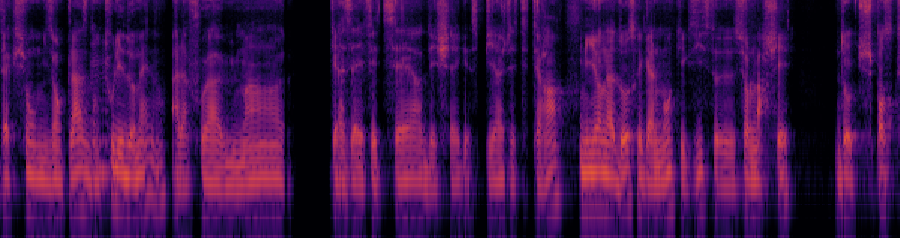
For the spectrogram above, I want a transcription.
d'actions mises en place dans mmh tous les domaines, hein, à la fois humains, gaz à effet de serre, déchets, gaspillage, etc. Mais il y en a d'autres également qui existent euh, sur le marché. Donc je pense que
